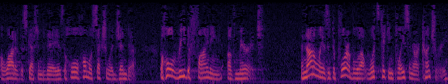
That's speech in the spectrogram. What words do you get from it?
a lot of discussion today is the whole homosexual agenda, the whole redefining of marriage. And not only is it deplorable about what's taking place in our country,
